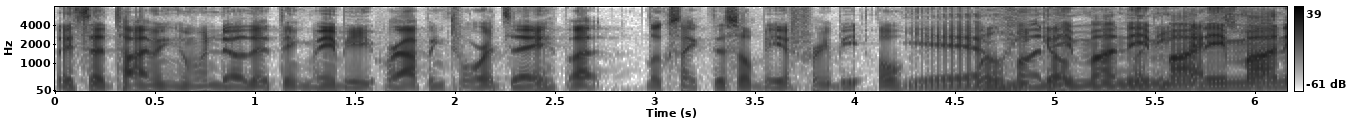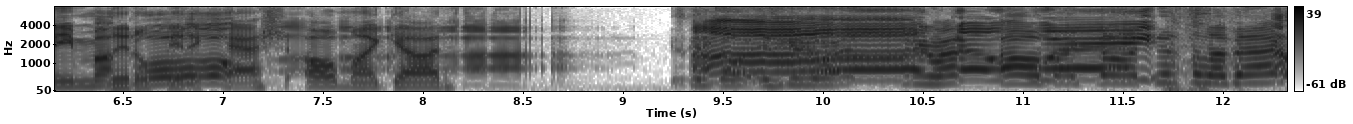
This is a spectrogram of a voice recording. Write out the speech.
They said timing and window, they think maybe wrapping towards A, but looks like this will be a freebie. Oh, Yeah, money, go money, money, money, mo- Little bit Oh! of cash. Oh my god. He's gonna go. He's gonna go. Ah, He's gonna go. no oh my god! Just to the back.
